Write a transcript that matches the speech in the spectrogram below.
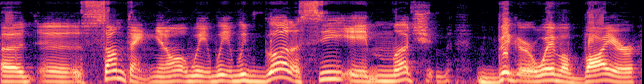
uh, uh, something. You know, we, we, we've got to see a much bigger wave of buyer,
